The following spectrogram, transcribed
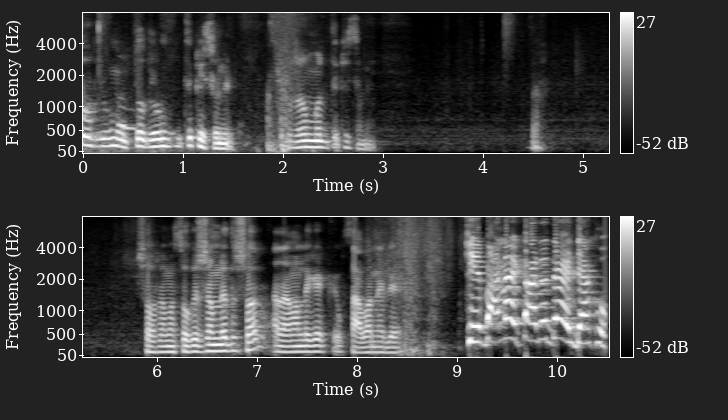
তোর রুম তোর রুম মধ্যে কিছু নেই। তোর রুম মধ্যে কিছু নেই। সর আমার চোখের সামনে তো সর আর আমার লেগে সাবান এলে। কে বানায় কারে দেয়? দেখো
